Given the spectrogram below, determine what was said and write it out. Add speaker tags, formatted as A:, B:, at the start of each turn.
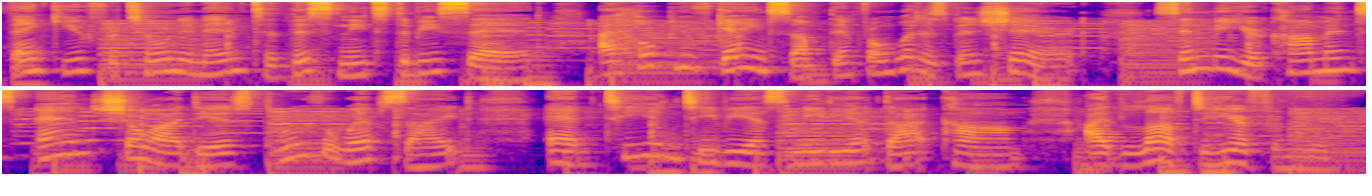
A: Thank you for tuning in to This Needs to Be Said. I hope you've gained something from what has been shared. Send me your comments and show ideas through the website at tntbsmedia.com. I'd love to hear from you.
